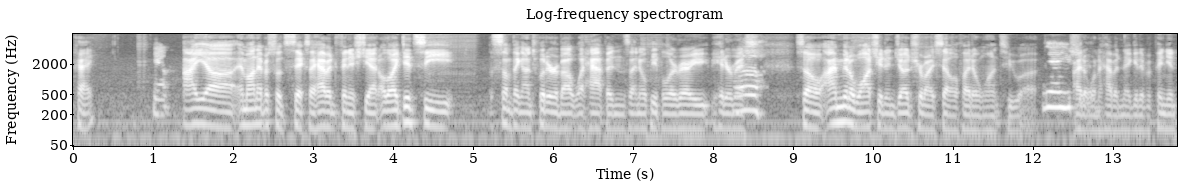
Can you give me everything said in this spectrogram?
Okay. Yeah. I uh, am on episode six. I haven't finished yet, although I did see something on Twitter about what happens. I know people are very hit or miss. So I'm gonna watch it and judge for myself. I don't want to. Uh, yeah, you should. I don't want to have a negative opinion.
